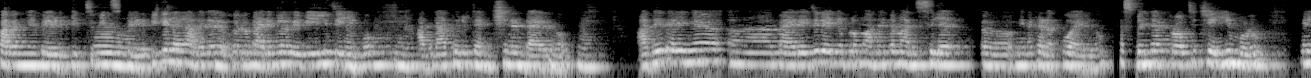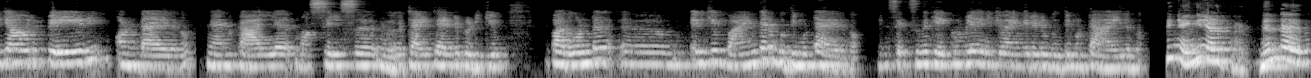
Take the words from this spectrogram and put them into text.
പറഞ്ഞ് പേടിപ്പിച്ച് മീൻസ്. പേടിപ്പിക്കലല്ല അവർ ഓരോ കാര്യങ്ങൾ റിവീൽ ചെയ്യുമ്പോൾ അതിനകത്തൊരു ടെൻഷൻ ഉണ്ടായിരുന്നു. അത് കഴിഞ്ഞ് മാരേജ് കഴിഞ്ഞപ്പോഴും അതെന്റെ മനസ്സിൽ ഇങ്ങനെ കിടക്കുമായിരുന്നു ഹസ്ബൻഡ് അപ്രോച്ച് ചെയ്യുമ്പോഴും എനിക്ക് ആ ഒരു പേടി ഉണ്ടായിരുന്നു. ഞാൻ കാലിൽ മസിൽസ്. ടൈറ്റ് ആയിട്ട് പിടിക്കും. അപ്പൊ അതുകൊണ്ട് എനിക്ക് ഭയങ്കര ബുദ്ധിമുട്ടായിരുന്നു. സെക്സ് എന്ന് കേൾക്കുമ്പോഴേ എനിക്ക് ഭയങ്കര ഒരു ബുദ്ധിമുട്ടായിരുന്നു. പിന്നെ എങ്ങനെയാണ് പ്രഗ്നന്റ് ആയത്?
